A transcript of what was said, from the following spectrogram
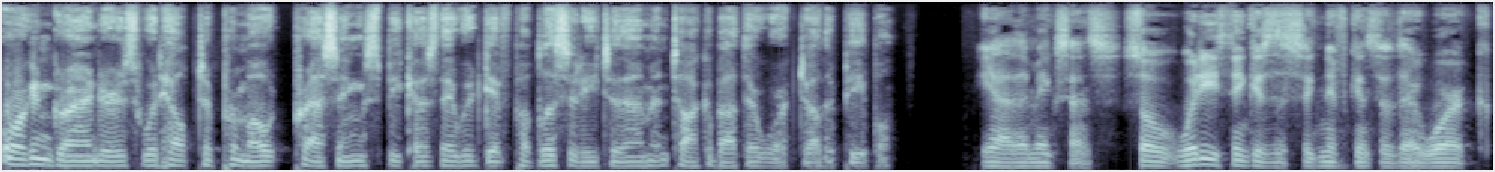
organ grinders would help to promote pressings because they would give publicity to them and talk about their work to other people. Yeah, that makes sense. So, what do you think is the significance of their work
